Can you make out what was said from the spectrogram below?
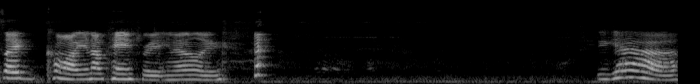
It's like, come on, you're not paying for it, you know? Like, yeah.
